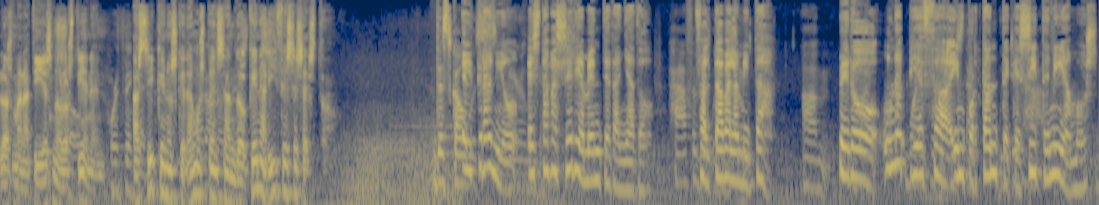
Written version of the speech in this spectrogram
Los manatíes no los tienen, así que nos quedamos pensando, ¿qué narices es esto? El cráneo estaba seriamente dañado. Faltaba la mitad. Pero una pieza importante que sí teníamos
